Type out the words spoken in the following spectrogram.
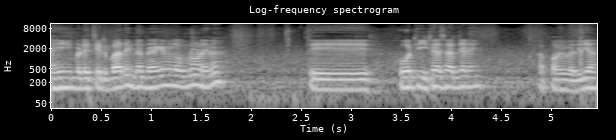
ਅਸੀਂ ਬੜੇ ਚਿਰ ਬਾਅਦ ਇਦਾਂ ਬਹਿ ਕੇ ਵਲੋਗ ਬਣਾਉਣੇ ਨਾ। ਤੇ ਹੋਰ ਠੀਕ ਠਾਕ ਸਰ ਜਣੇ? ਆਪਾਂ ਵੀ ਵਧੀਆ।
